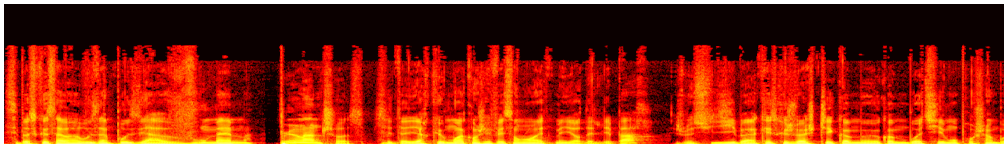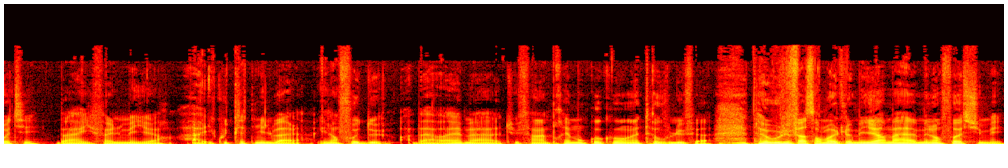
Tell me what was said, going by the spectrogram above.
c'est parce que ça va vous imposer à vous-même plein de choses. C'est-à-dire que moi, quand j'ai fait semblant d'être meilleur dès le départ, je me suis dit, bah, qu'est-ce que je vais acheter comme, euh, comme boîtier, mon prochain boîtier? Bah, il fallait le meilleur. Ah, il coûte 4000 balles. Il en faut deux. Ah, bah ouais, bah, tu fais un prêt, mon coco. Hein. T'as voulu, faire, as voulu faire semblant d'être le meilleur, bah, mais il faut assumer.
